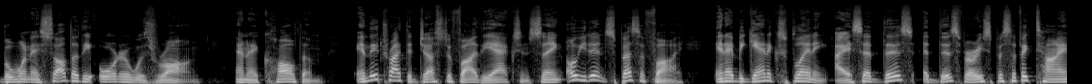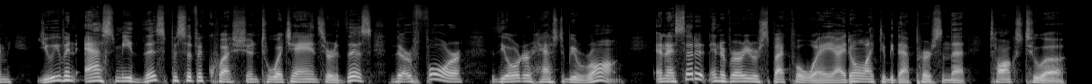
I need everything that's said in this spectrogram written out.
But when I saw that the order was wrong and I called them and they tried to justify the action, saying, Oh, you didn't specify. And I began explaining, I said this at this very specific time. You even asked me this specific question, to which I answered this. Therefore, the order has to be wrong. And I said it in a very respectful way. I don't like to be that person that talks to a,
